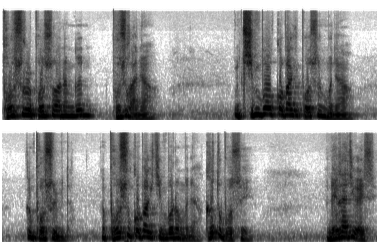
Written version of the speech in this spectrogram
보수를 보수하는 건 보수가 아니야. 그럼 진보 곱하기 보수는 뭐냐? 그건 보수입니다. 보수 곱하기 진보는 뭐냐? 그것도 보수예요. 네 가지가 있어요.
